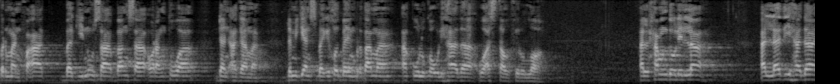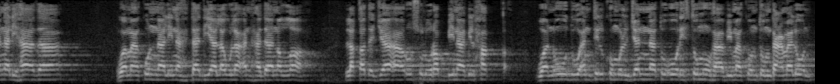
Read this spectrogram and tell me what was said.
bermanfaat bagi nusa, bangsa, orang tua dan agama. Demikian sebagai khutbah yang pertama, aku qauli hadza wa astaghfirullah. Alhamdulillah alladzi hadana li hadza wa ma kunna linahtadiya laula an hadana Allah. Laqad jaa rusulu rabbina bil haqq wa nudu an tilkumul jannatu urithumuha bima kuntum ta'malun.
